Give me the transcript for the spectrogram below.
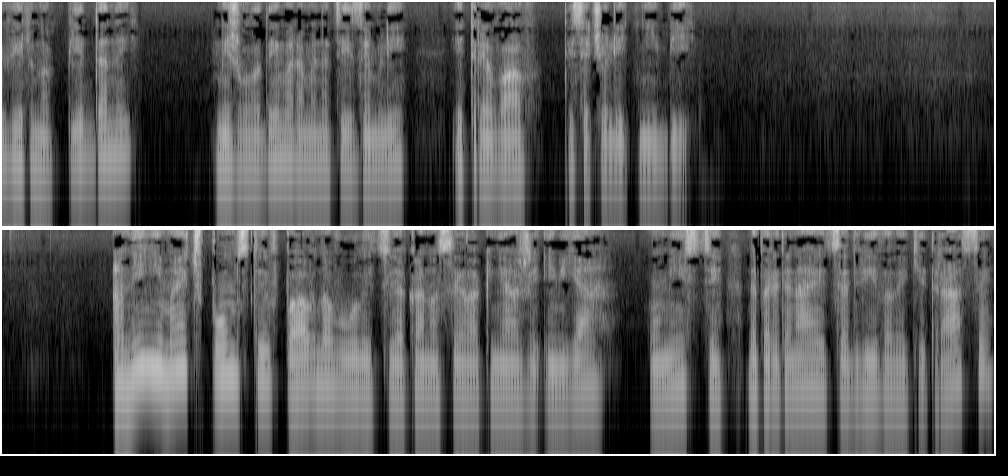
вірно підданий. Між Володимирами на цій землі і тривав тисячолітній бій. А нині меч помсти впав на вулицю, яка носила княже ім'я у місці, де перетинаються дві великі траси,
